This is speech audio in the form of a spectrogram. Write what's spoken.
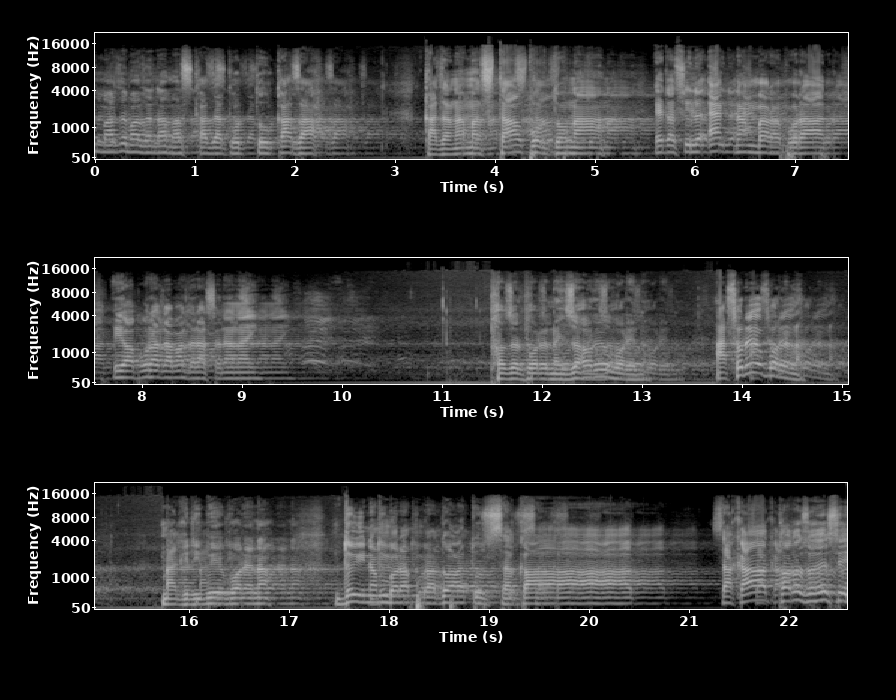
মাঝে মাঝে নামাজ কাজা করতো, কাজা। কাজা নামাজটাও পড়তো না। এটা ছিল না নাই? ফজর পড়ে নাই, জহরেও আসরেও পড়ে না। মাগরিবে পড়ে না। দুই নম্বর অপরাধ জাকাত জাকাত খরচ হয়েছে,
